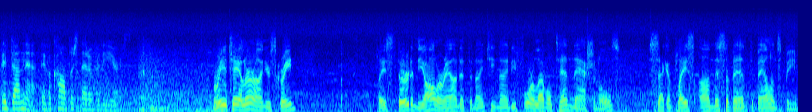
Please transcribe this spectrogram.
they've done that. They've accomplished that over the years. Maria Taylor on your screen placed third in the all-around at the 1994 Level 10 Nationals. Second place on this event, the balance beam.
